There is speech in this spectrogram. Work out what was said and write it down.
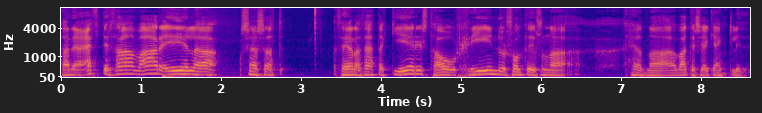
þannig að eftir það var eiginlega sem sagt þegar þetta gerist þá rínur svolítið svona hérna, hvað er sér genglið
